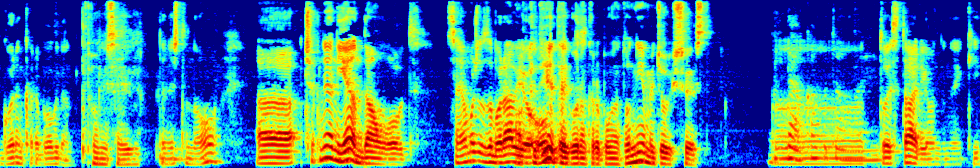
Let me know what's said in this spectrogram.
Goran Karabogdan. To nisam vidio. To je nešto novo. Uh, čak nema ni jedan download. Sam ja možda zaboravio... A gdje je taj. Goran Karabogdan? To nije među ovih šest. Da, kako to ovaj... To je stari onda neki.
